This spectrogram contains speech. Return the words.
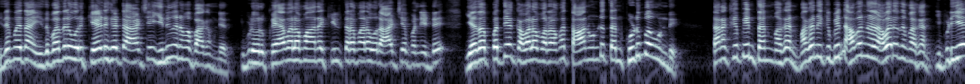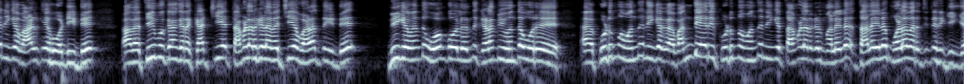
இதே மாதிரி தான். இது மாதிரி ஒரு கேடுகட்ட ஆட்சியை இனிமே நம்ம பார்க்க முடியாது. இப்படி ஒரு கேவலமான கீழ்த்தரமான ஒரு ஆட்சியை பண்ணிட்டு எதை பற்றியும் கவலை வராமல் தான் உண்டு தன் குடும்பம் உண்டு. தனக்கு பின் தன் மகன் மகனுக்கு பின் அவன் அவரது மகன். இப்படியே நீங்கள் வாழ்க்கையை ஓட்டிட்டு அதை திமுகங்கிற கட்சியை தமிழர்களை வச்சியே வளர்த்துக்கிட்டு நீங்கள் வந்து ஓங்கோலேருந்து கிளம்பி வந்த ஒரு குடும்பம் வந்து நீங்கள் வந்தேறி குடும்பம் வந்து நீங்கள் தமிழர்கள் மலையில் தலையில் முளை வரைச்சிட்டு இருக்கீங்க.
